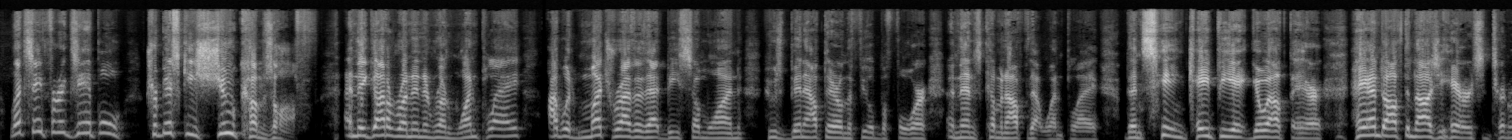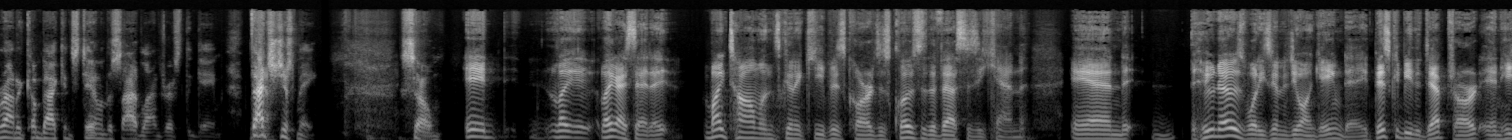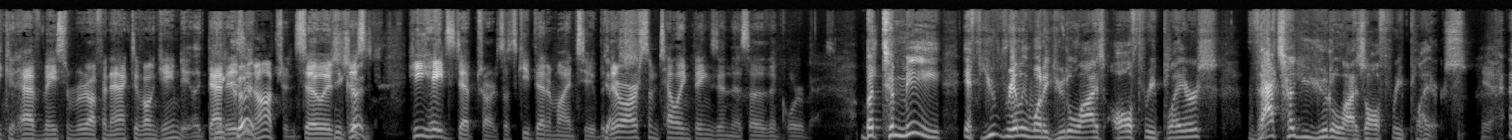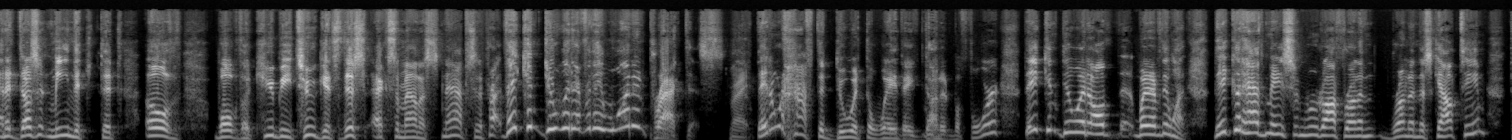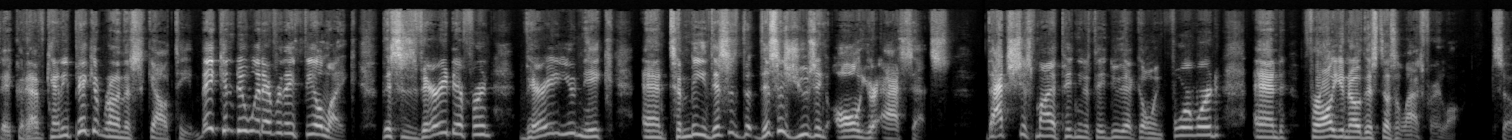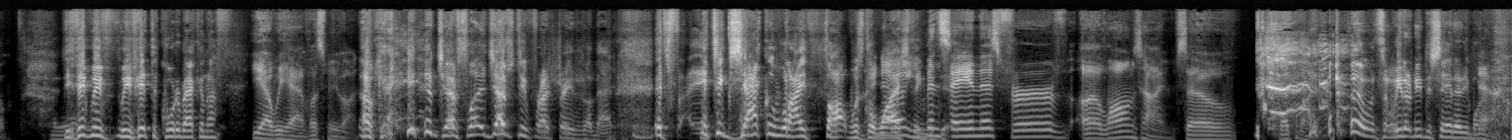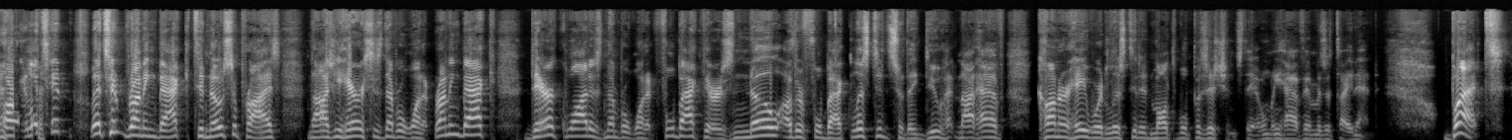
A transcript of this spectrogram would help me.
let's say, for example, Trubisky's shoe comes off and they got to run in and run one play. I would much rather that be someone who's been out there on the field before and then is coming out for that one play than seeing KP8 go out there, hand off to Najee Harris, and turn around and come back and stand on the sidelines the rest of the game. That's yeah. just me. So it like like I said, it, Mike Tomlin's going to keep his cards as close to the vest as he can. And who knows what he's going to do on game day? This could be the depth chart, and he could have Mason Rudolph inactive on game day. Like that he is could. an option. So it's he just could. he hates depth charts. Let's keep that in mind too. But yes. there are some telling things in this other than quarterbacks. But to me, if you really want to utilize all three players, that's how you utilize all three players. Yeah. And it doesn't mean that that oh well the QB2 gets this X amount of snaps. They can do whatever they want in practice. Right. They don't have to do it the way they've done it before. They can do it all whatever they want. They could have Mason Rudolph running running the scout team. They could have Kenny Pickett running the scout team. They can do whatever they feel like. This is very different, very unique. And to me, this is the, this is using all your assets. That's just my opinion if they do that going forward. And for all you know, this doesn't last very long. So, do you think we've we've hit the quarterback enough? Yeah, we have. Let's move on. Okay, Jeff's Jeff's too frustrated on that. It's it's exactly what I thought was the know, wise thing. You've been saying this for a long time, so that's fine. so we don't need to say it anymore. No. All right, let's hit let's hit running back. To no surprise, Najee Harris is number one at running back. Derek Watt is number one at fullback. There is no other fullback listed, so they do not have Connor Heyward listed in multiple positions. They only have him as a tight end. But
